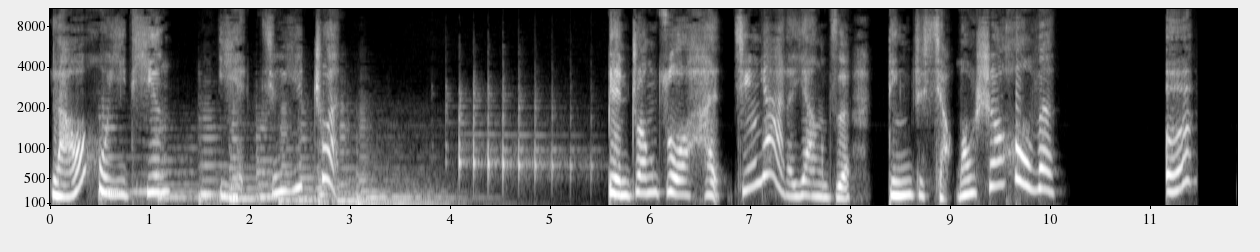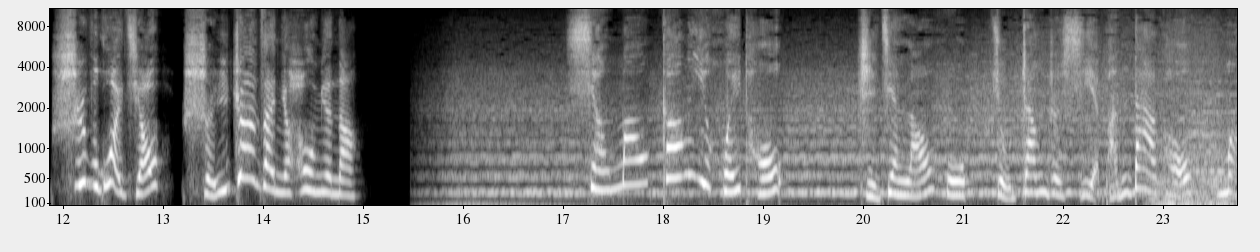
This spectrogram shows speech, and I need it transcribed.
老虎一听，眼睛一转，便装作很惊讶的样子，盯着小猫身后问：“呃，师傅，快瞧，谁站在你后面呢？”小猫刚一回头，只见老虎就张着血盆大口，猛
